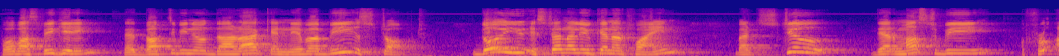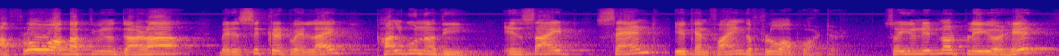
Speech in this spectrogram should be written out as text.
Prabhupada speaking that Bhakti Vinod Dhara can never be stopped. Though you externally you cannot find, but still there must be a flow, a flow of Bhakti Vinod Dhara, very secret way, like Phalgu Nadi. Inside sand, you can find the flow of water. So you need not play your head.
